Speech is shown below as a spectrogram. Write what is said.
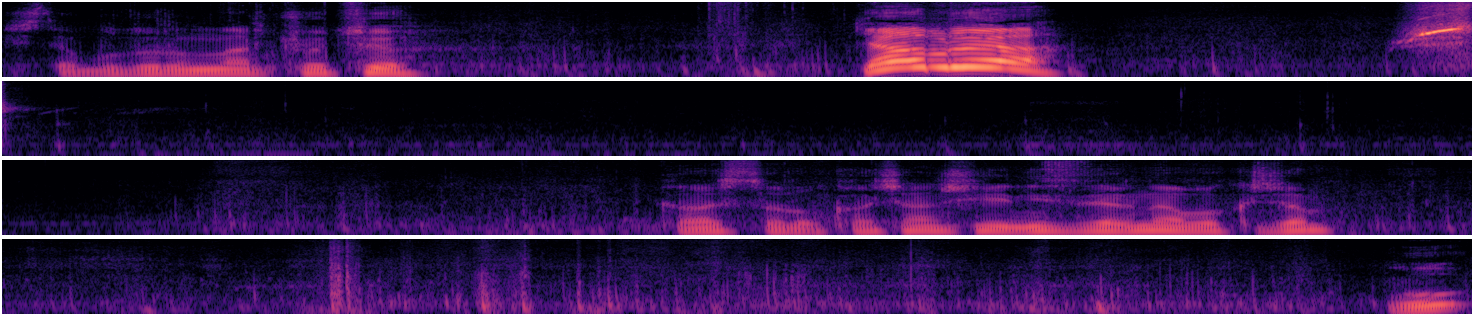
İşte bu durumlar kötü. Gel buraya. Şşt! Arkadaşlar o kaçan şeyin izlerine bakacağım. Bu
